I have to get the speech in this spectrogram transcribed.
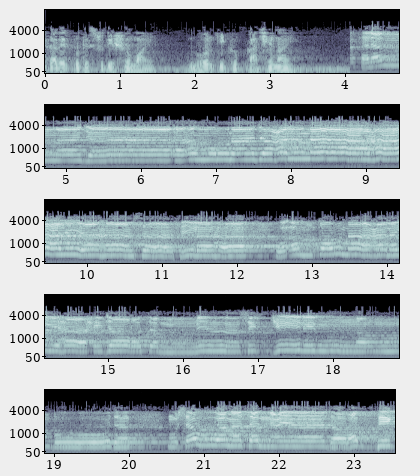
তাদের প্রতিশ্রুতির সময়। ভোর কি খুব কাছে নয়? عند ربك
